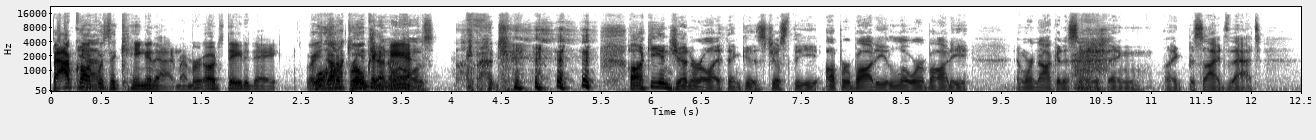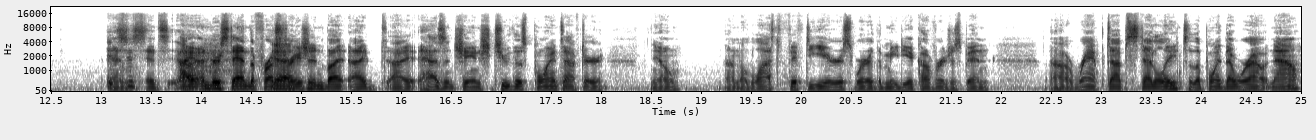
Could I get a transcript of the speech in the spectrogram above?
Babcock Yeah. was the king of that. Remember? Oh, it's day to day. He's Well, got a hockey in broken general hand. is hockey in general. I think is just the upper body, lower body, and we're not going to say anything like besides that. And It's just- it's uh, I understand the frustration, but I, I it hasn't changed to this point after you know I don't know the last fifty years where the media coverage has been uh, ramped up steadily to the point that we're out now.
